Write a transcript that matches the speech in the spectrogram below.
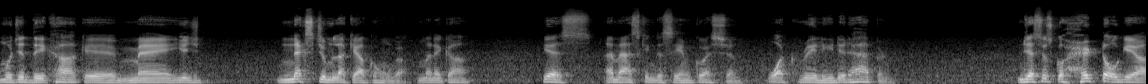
मुझे देखा कि मैं ये नेक्स्ट जुमला क्या कहूँगा। मैंने कहा yes I am asking the same question what really did happen जैसे उसको हिट हो गया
